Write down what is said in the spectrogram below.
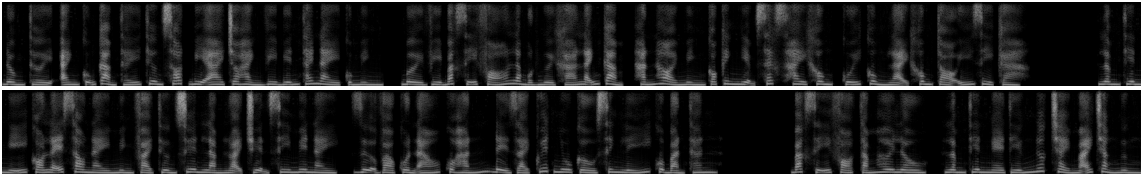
Đồng thời anh cũng cảm thấy thương xót bi ai cho hành vi biến thái này của mình, bởi vì bác sĩ phó là một người khá lãnh cảm, hắn hỏi mình có kinh nghiệm sex hay không, cuối cùng lại không tỏ ý gì cả. Lâm Thiên nghĩ có lẽ sau này mình phải thường xuyên làm loại chuyện si mê này, dựa vào quần áo của hắn để giải quyết nhu cầu sinh lý của bản thân. Bác sĩ phó tắm hơi lâu, Lâm Thiên nghe tiếng nước chảy mãi chẳng ngừng,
